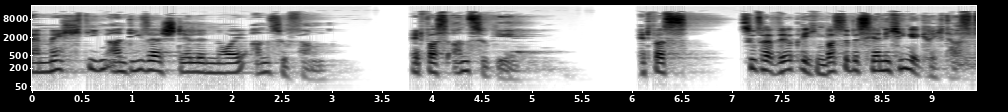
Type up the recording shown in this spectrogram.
ermächtigen, an dieser Stelle neu anzufangen, etwas anzugehen, etwas zu verwirklichen, was du bisher nicht hingekriegt hast?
